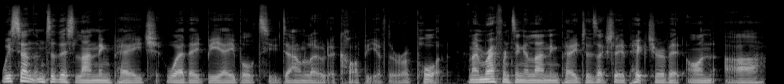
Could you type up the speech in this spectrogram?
we sent them to this landing page where they'd be able to download a copy of the report. And I'm referencing a landing page, there's actually a picture of it on our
